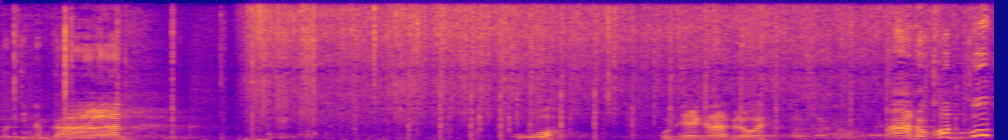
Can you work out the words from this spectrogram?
มากินน้ำกันโอ้คุณแห้งขนาดพี่น้องเอ้ยป้าทุกคนกุ๊บ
